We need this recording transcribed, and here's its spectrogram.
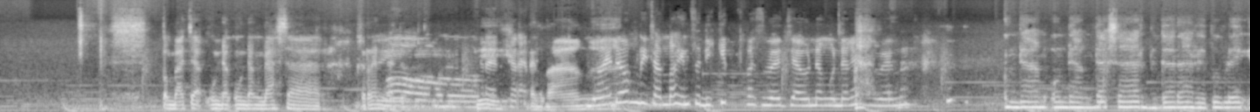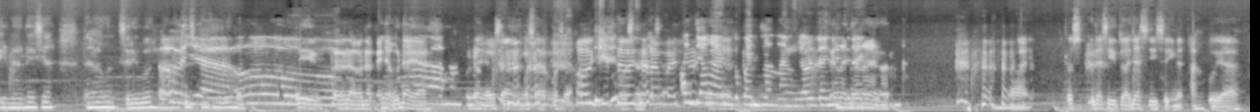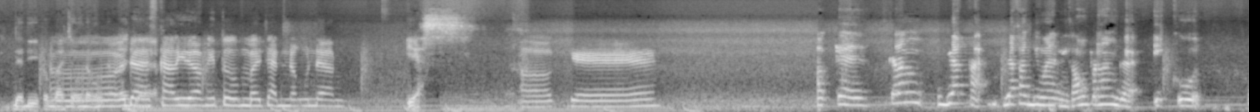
pembaca undang-undang dasar. Keren ya? Oh, keren, keren. keren banget. Boleh dong dicontohin sedikit pas baca undang-undangnya gimana? Undang-undang dasar negara Republik Indonesia tahun 1945. Oh iya, oh. Eh, udah, udah, udah, kayaknya udah ya. Udah nggak usah, nggak usah, nggak usah. Oh gitu usah, cara baca. Panjangan, kepanjangan. Gak udah Jangan, gitu jangan. Nah, terus udah sih itu aja sih seingat aku ya. Jadi pembaca Oh, undang-undang udah aja. sekali doang itu pembacaan undang-undang. Yes. Oke. Oke, sekarang Jaka. Jaka gimana nih? Kamu pernah nggak ikut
